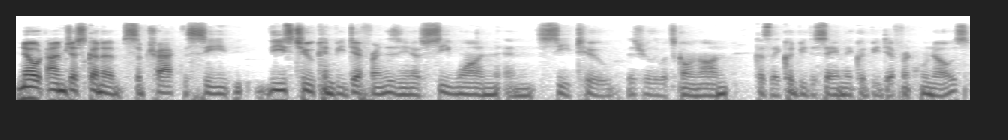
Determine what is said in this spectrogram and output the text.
Note I'm just going to subtract the c these two can be different. This is, you know, C1 and C2 is really what's going on because they could be the same, they could be different, who knows.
